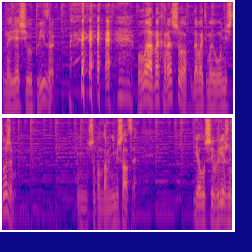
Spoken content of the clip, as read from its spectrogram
Навязчивый призрак. Ладно, хорошо. Давайте мы его уничтожим. Чтобы он нам не мешался. Я лучше врежу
